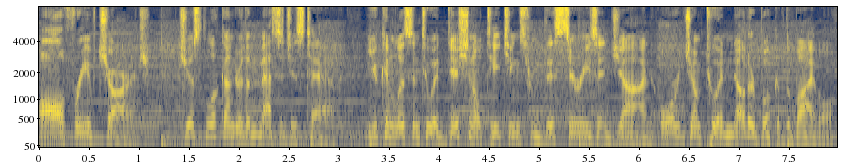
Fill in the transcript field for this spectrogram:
all free of charge. Just look under the Messages tab. You can listen to additional teachings from this series in John or jump to another book of the Bible.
